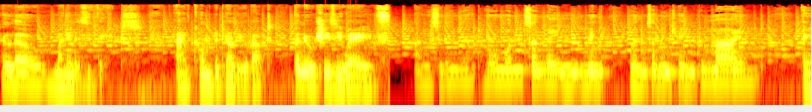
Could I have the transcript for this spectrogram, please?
Hello, my name is Vixx. I've come to tell you about the new cheesy wave. I was sitting at home one Sunday evening when something came to mind. A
